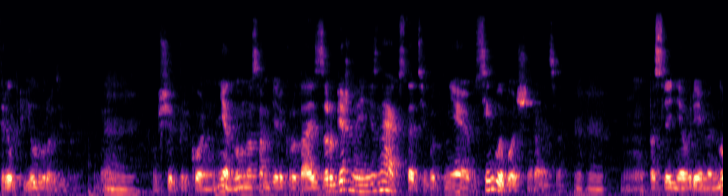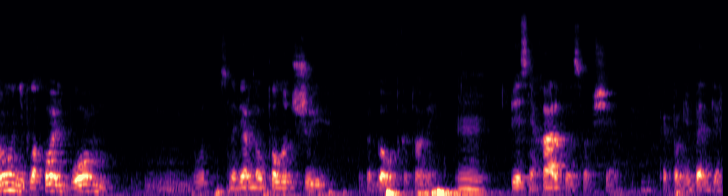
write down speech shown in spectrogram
«Трил Пил» вроде бы. да. М, Вообще прикольно. Не, ну на самом деле круто. А из зарубежного я не знаю, кстати. Вот мне синглы больше нравятся. м, в последнее время. Ну, неплохой альбом. Вот, наверное, у Пола. The Gold, который. М, Песня Heartless вообще. Как по мне, бенгер.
